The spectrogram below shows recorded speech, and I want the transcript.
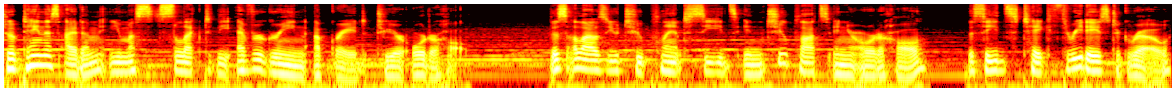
To obtain this item, you must select the Evergreen upgrade to your Order Hall. This allows you to plant seeds in two plots in your Order Hall. The seeds take three days to grow,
